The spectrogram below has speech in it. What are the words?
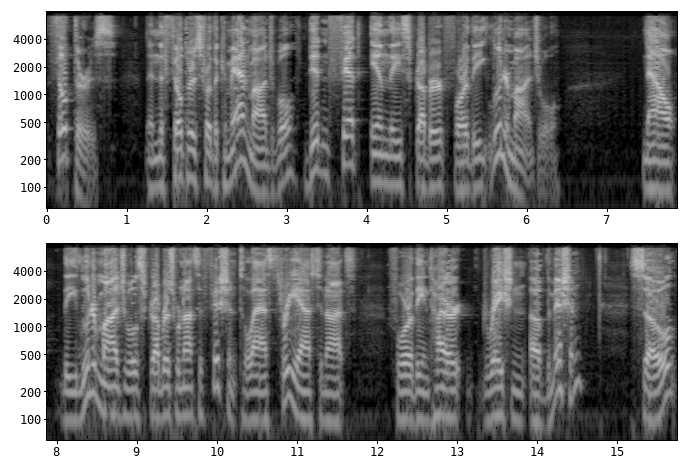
filters, and the filters for the command module didn't fit in the scrubber for the lunar module. Now, the lunar module scrubbers were not sufficient to last three astronauts for the entire duration of the mission, so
